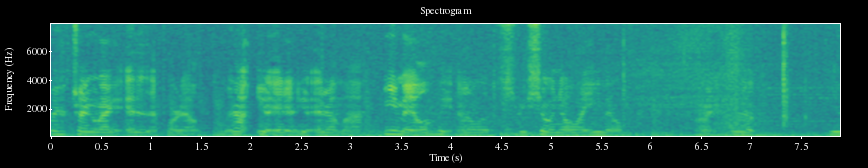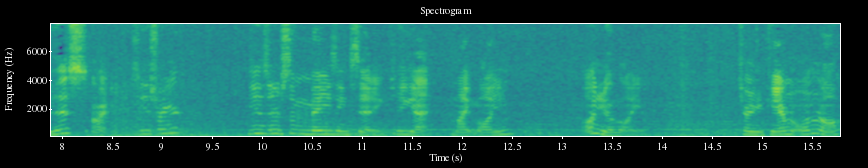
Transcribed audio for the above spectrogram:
I have to try to go back and edit that part out. Not, you know, edit, you know, edit out my email. I don't want to be showing y'all my email. Alright, we're gonna do this. Alright, see this right here? These are some amazing settings. So you got mic volume, audio volume. Turn your camera on and off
